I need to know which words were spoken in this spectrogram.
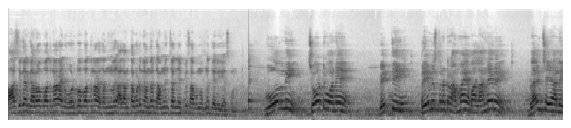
వాసు గారు గెలవబోతున్నారు ఆయన ఓడిపోబోతున్నారు. అదంతా అదంతా కూడా మేము అందరూ గమనించాలని చెప్పి సభముఖంగా తెలియజేసుకుంటాం ఓన్లీ చోటు అనే వ్యక్తి ప్రేమిస్తున్నటువంటి అమ్మాయి వాళ్ళ అన్నయ్యని బ్లైమ్ చేయాలి.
